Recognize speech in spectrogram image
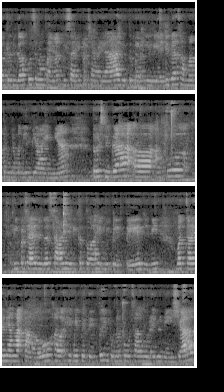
wakil juga aku seneng banget bisa dipercaya gitu bareng Yulia juga sama teman-teman inti lainnya. Terus juga eh, aku dipercaya juga sekarang jadi ketua HIPMI PT jadi buat kalian yang nggak tahu kalau HIPMI PT itu himpunan pengusaha muda Indonesia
